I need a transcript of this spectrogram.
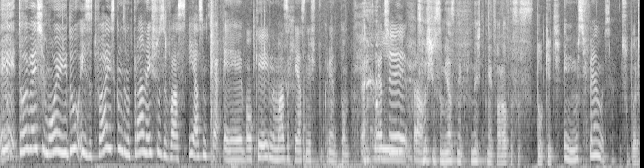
и той беше моя идол и затова искам да направя нещо за вас. И аз съм така, е, окей, намазах и аз нещо покрай Антон. Така че, браво. Свършил съм и аз нещо, някаква работа с то кетч. Еми, имаш си фенове сега. Супер е.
